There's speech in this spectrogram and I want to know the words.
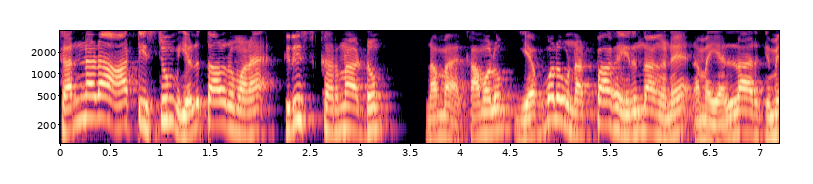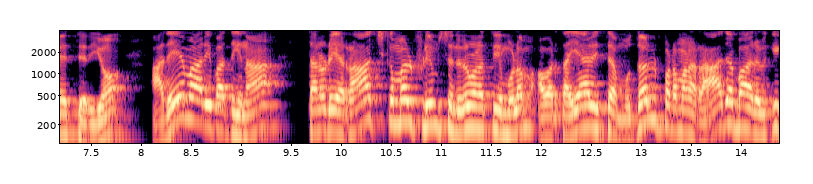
கன்னட ஆர்டிஸ்ட்டும் எழுத்தாளருமான கிறிஸ் கர்நாட்டும் நம்ம கமலும் எவ்வளவு நட்பாக இருந்தாங்கன்னு நம்ம எல்லாருக்குமே தெரியும். அதே மாதிரி பார்த்தீங்கன்னா தன்னுடைய ராஜ்கமல் ஃபிலிம்ஸ் நிறுவனத்தின் மூலம் அவர் தயாரித்த முதல் படமான ராஜபாலுவுக்கு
